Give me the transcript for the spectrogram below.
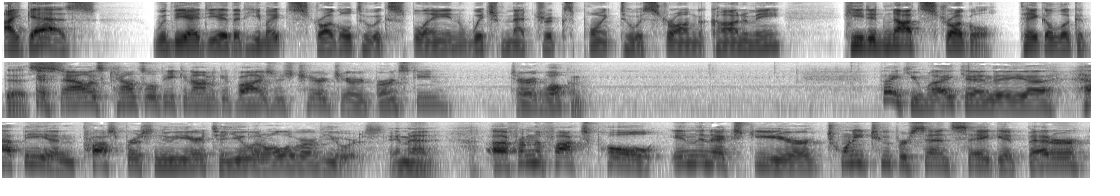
I guess, with the idea that he might struggle to explain which metrics point to a strong economy. He did not struggle. Take a look at this. Yes, now as Council of Economic Advisors Chair Jared Bernstein. Jared, welcome. Thank you, Mike, and a uh, happy and prosperous new year to you and all of our viewers. Amen. Uh, from the Fox poll, in the next year, 22% say get better,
